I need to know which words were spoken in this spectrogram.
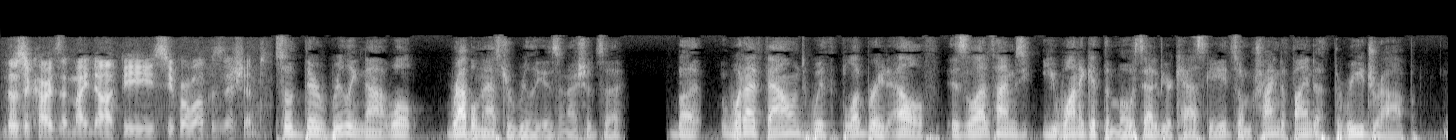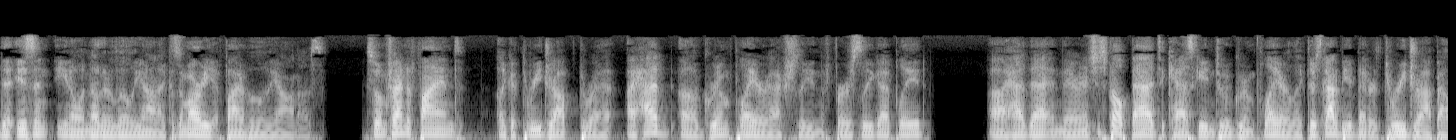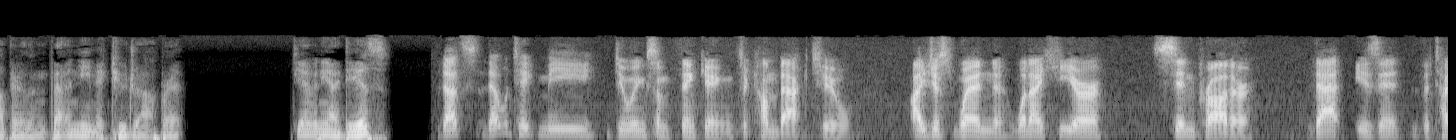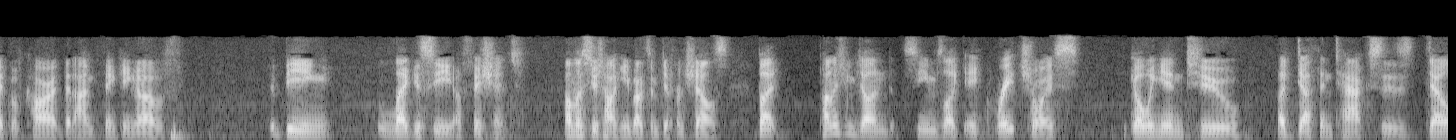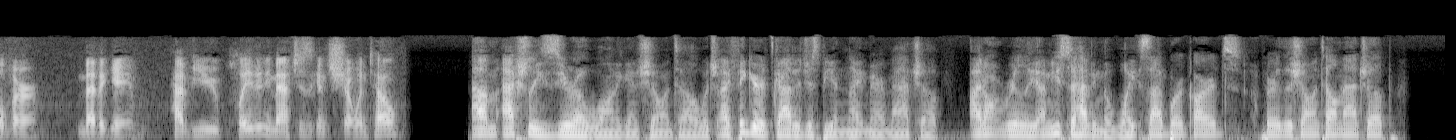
those are cards that might not be super well positioned. So they're really not. Well, Rabblemaster really isn't, I should say. But what I've found with Bloodbraid Elf is a lot of times you want to get the most out of your Cascade, so I'm trying to find a three drop that isn't, you know, another Liliana, because I'm already at five Lilianas. So I'm trying to find like a three drop threat. I had a Grim Flayer actually in the first league I played. I had that in there, and it just felt bad to cascade into a Grim Flayer. Like, there's got to be a better three drop out there than the anemic two drop, right? Do you have any ideas? That's that would take me doing some thinking to come back to. I just when when I hear Sin Prodder, that isn't the type of card that I'm thinking of being legacy efficient, unless you're talking about some different shells. But Punishing Jund seems like a great choice going into a Death and Taxes Delver metagame. Have you played any matches against Show and Tell? I'm actually zero one against Show and Tell, which I figure it's got to just be a nightmare matchup. I don't really. I'm used to having the white sideboard cards for the Show and Tell matchup.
